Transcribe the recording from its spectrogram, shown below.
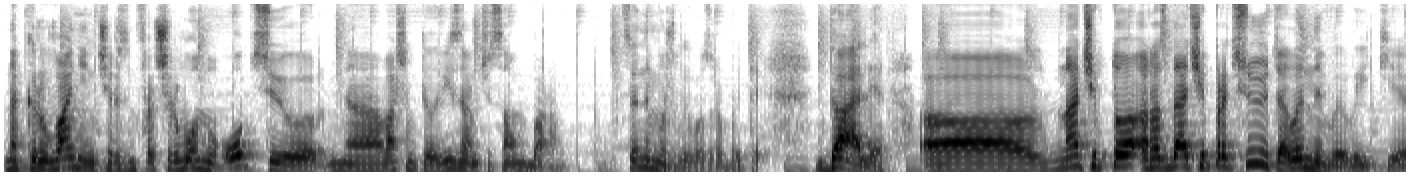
на керуванні через інфрачервону опцію вашим телевізором чи саундбаром. Це неможливо зробити. Далі, начебто роздачі працюють, але невеликі,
